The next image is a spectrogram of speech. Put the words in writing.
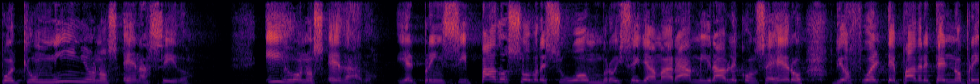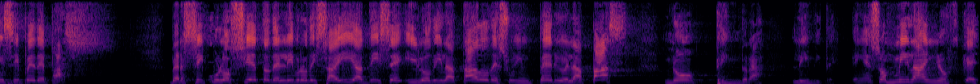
Porque un niño nos he nacido, hijo nos he dado, y el principado sobre su hombro, y se llamará admirable consejero, Dios fuerte, Padre eterno, príncipe de paz. Versículo 7 del libro de Isaías dice, y lo dilatado de su imperio y la paz no tendrá límite. En esos mil años que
